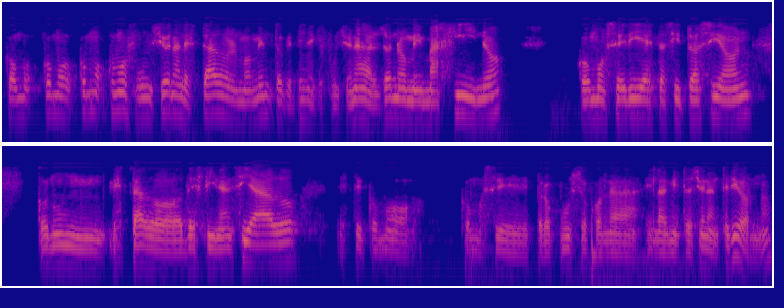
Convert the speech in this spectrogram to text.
cómo, cómo, cómo, cómo funciona el Estado en el momento que tiene que funcionar. Yo no me imagino cómo sería esta situación con un Estado desfinanciado, este, como, como se propuso con la, en la administración anterior, ¿no?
